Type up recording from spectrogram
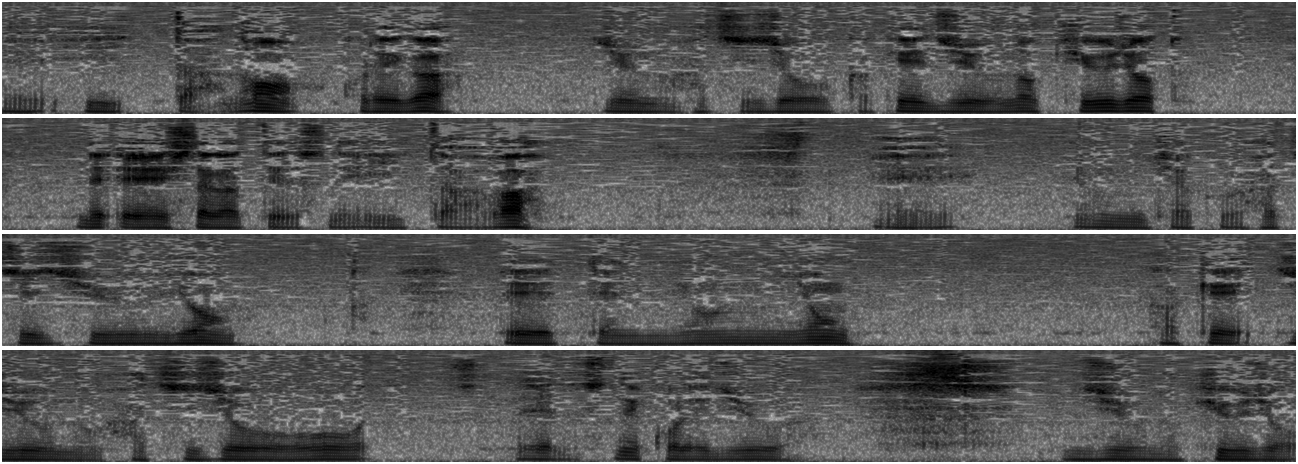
えー、イータの、これが10の8乗かけ10の9乗と。で、えー、従ってですね、イーターは、えー、484 0.44かけ10の8乗をでですね、これ10は10の9乗で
